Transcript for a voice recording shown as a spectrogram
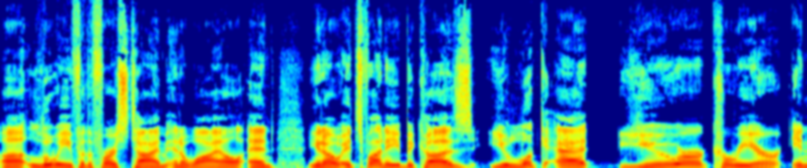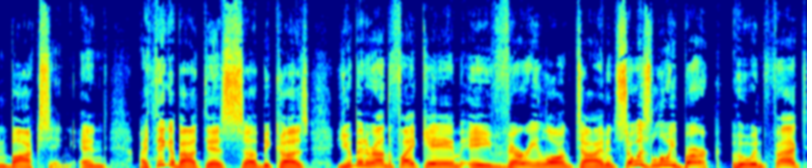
uh, Louis for the first time in a while. And, you know, it's funny because you look at your career in boxing. And I think about this uh, because you've been around the fight game a very long time, and so is Louis Burke, who, in fact,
